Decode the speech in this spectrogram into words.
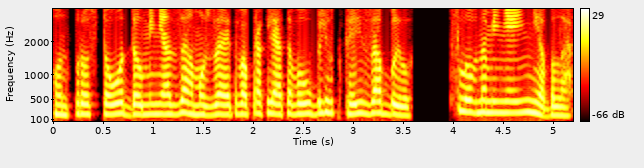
Он просто отдал меня замуж за этого проклятого ублюдка и забыл, словно меня и не было.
